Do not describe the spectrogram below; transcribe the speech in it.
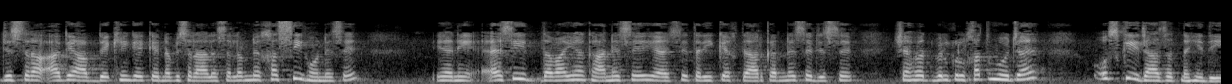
جس طرح آگے آپ دیکھیں گے کہ نبی صلی اللہ علیہ وسلم نے خسی ہونے سے یعنی ایسی دوائیاں کھانے سے یا ایسے طریقے اختیار کرنے سے جس سے شہوت بالکل ختم ہو جائے، اس کی اجازت نہیں دی۔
